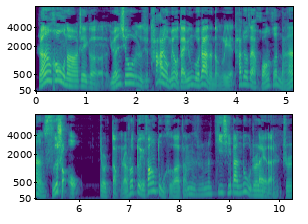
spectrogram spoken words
然后呢，这个元修就他又没有带兵作战的能力，他就在黄河南岸死守，就是等着说对方渡河，咱们什么击其半渡之类的，之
